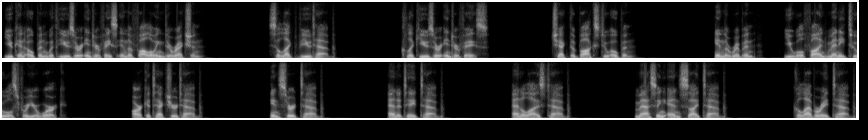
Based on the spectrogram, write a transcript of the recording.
you can open with user interface in the following direction. Select View tab. Click User Interface. Check the box to open. In the ribbon, you will find many tools for your work. Architecture tab. Insert tab. Annotate tab. Analyze tab. Massing and Site tab. Collaborate tab.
